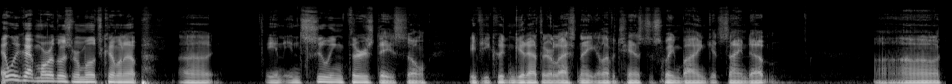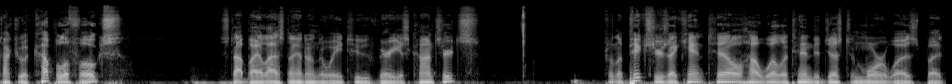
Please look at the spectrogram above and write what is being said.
And we've got more of those remotes coming up uh, in ensuing Thursdays. So if you couldn't get out there last night, you'll have a chance to swing by and get signed up. Uh, talked to a couple of folks. Stopped by last night on their way to various concerts. From the pictures, I can't tell how well attended Justin Moore was, but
